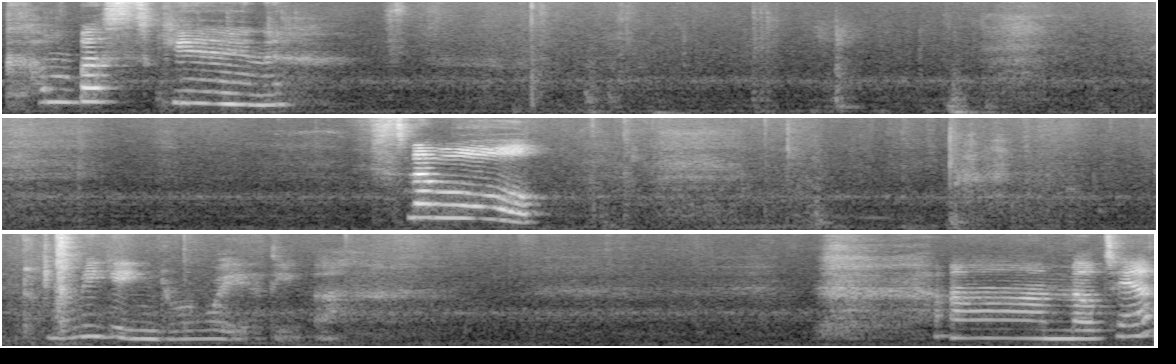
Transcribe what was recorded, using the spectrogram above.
Combusken. Snubbull. Let me get in your way, Athena. Meltan.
